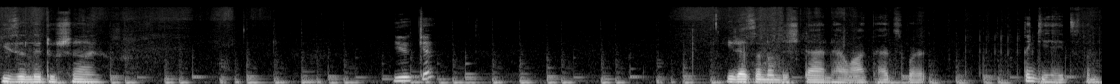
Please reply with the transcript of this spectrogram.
He's a little shy. You okay? He doesn't understand how iPads work. I think he hates them.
